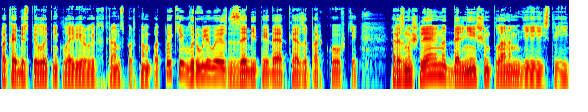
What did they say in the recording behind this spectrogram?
Пока беспилотник лавирует в транспортном потоке, выруливая с забитой до отказа парковки — Размышляю над дальнейшим планом действий.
